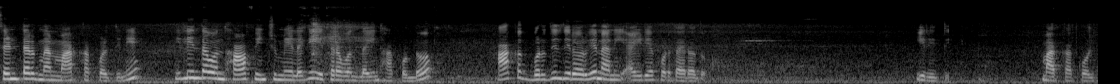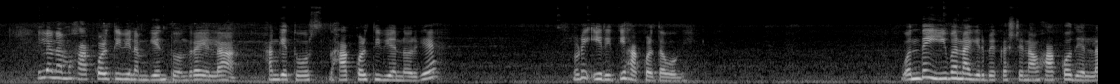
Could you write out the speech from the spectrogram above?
ಸೆಂಟರ್ಗೆ ನಾನು ಮಾರ್ಕ್ ಹಾಕ್ಕೊಳ್ತೀನಿ ಇಲ್ಲಿಂದ ಒಂದು ಹಾಫ್ ಇಂಚು ಮೇಲೆಗೆ ಈ ಥರ ಒಂದು ಲೈನ್ ಹಾಕ್ಕೊಂಡು ಹಾಕಕ್ಕೆ ಬರ್ದಿಲ್ದಿರೋರಿಗೆ ನಾನು ಈ ಐಡಿಯಾ ಕೊಡ್ತಾ ಇರೋದು. ಈ ರೀತಿ. ಮಾರ್ಕ್ ಹಾಕ್ಕೊಳ್ಳಿ ಇಲ್ಲ, ನಮ್ಗೆ ಹಾಕ್ಕೊಳ್ತೀವಿ ನಮಗೇನು ತೊಂದರೆ ಇಲ್ಲ. ಹಾಗೆ ತೋರ್ಸ್ ಹಾಕ್ಕೊಳ್ತೀವಿ ಅನ್ನೋರಿಗೆ ನೋಡಿ ಈ ರೀತಿ ಹಾಕ್ಕೊಳ್ತಾ ಹೋಗಿ. ಒಂದೇ ಈವನ್ ಆಗಿರ್ಬೇಕಷ್ಟೇ, ನಾವು ಹಾಕೋದೆಲ್ಲ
